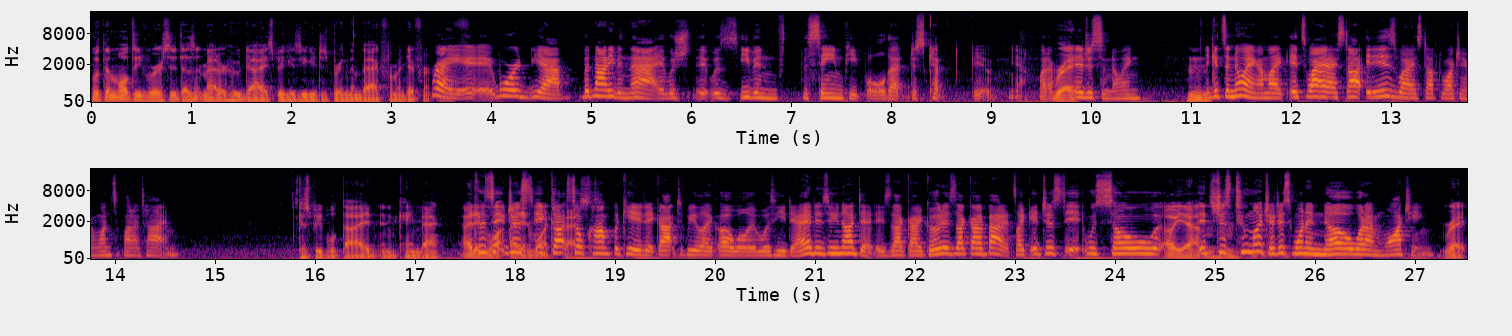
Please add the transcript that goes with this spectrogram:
With the multiverse, it doesn't matter who dies because you could just bring them back from a different. Right. it- or yeah, but not even that. It was it was even the same people that just kept yeah, whatever. Right. Hmm. It's just annoying. It gets annoying. I'm like, it's why I stopped. It is why I stopped watching Once Upon a Time. Because people died and came back. I didn't. Because it just it got so complicated. It got to be like, oh well, was he dead? Is he not dead? Is that guy good? Is that guy bad? It's like it just it was so. Oh, yeah, It's just too much. I just want to know what I'm watching. Right.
